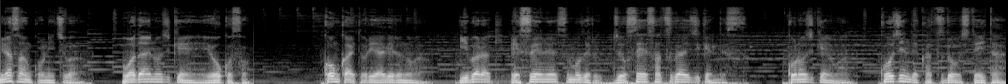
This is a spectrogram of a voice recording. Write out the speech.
皆さんこんにちは。話題の事件へようこそ。今回取り上げるのは、茨城 SNS モデル女性殺害事件です。この事件は、個人で活動していた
